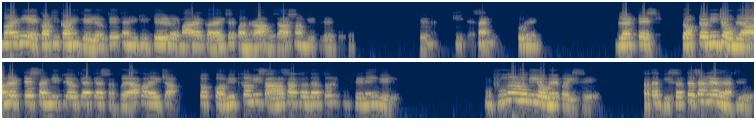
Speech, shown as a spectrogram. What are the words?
नाही मी एका ठिकाणी गेले होते त्यांनी डिटेल एम आर आय करायचे पंधरा हजार सांगितले होते. ठीक आहे सांगितलं पुढे. ब्लड टेस्ट डॉक्टरनी जेवढ्या ब्लड टेस्ट सांगितल्या होत्या त्या सगळ्या करायच्या. तर कमीत कमी सहा सात हजार तर कुठे नाही गेले. कुठून आणू मी एवढे पैसे? आता दिसत तर चांगल्या घरातली होती.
